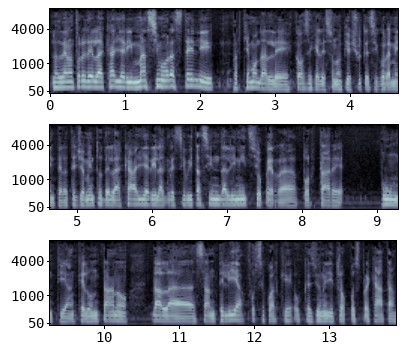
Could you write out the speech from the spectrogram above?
L'allenatore del Cagliari Massimo Rastelli, partiamo dalle cose che le sono piaciute sicuramente, l'atteggiamento della Cagliari, l'aggressività sin dall'inizio per portare punti anche lontano dal Sant'Elia, forse qualche occasione di troppo sprecata?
